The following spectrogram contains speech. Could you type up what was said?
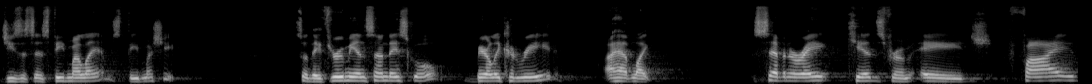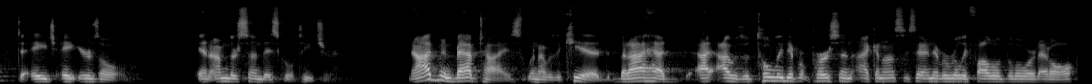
Jesus says, Feed my lambs, feed my sheep. So they threw me in Sunday school, barely could read. I have like seven or eight kids from age five to age eight years old, and I'm their Sunday school teacher. Now, I'd been baptized when I was a kid, but I, had, I, I was a totally different person. I can honestly say I never really followed the Lord at all.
